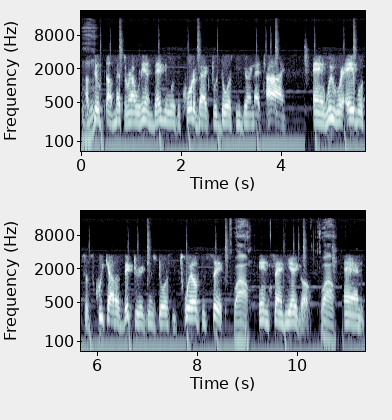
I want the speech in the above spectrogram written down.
Mm-hmm. I still uh, messed around with him. Damien was the quarterback for Dorsey during that time, and we were able to squeak out a victory against Dorsey, twelve to six. Wow. In San Diego. Wow. And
